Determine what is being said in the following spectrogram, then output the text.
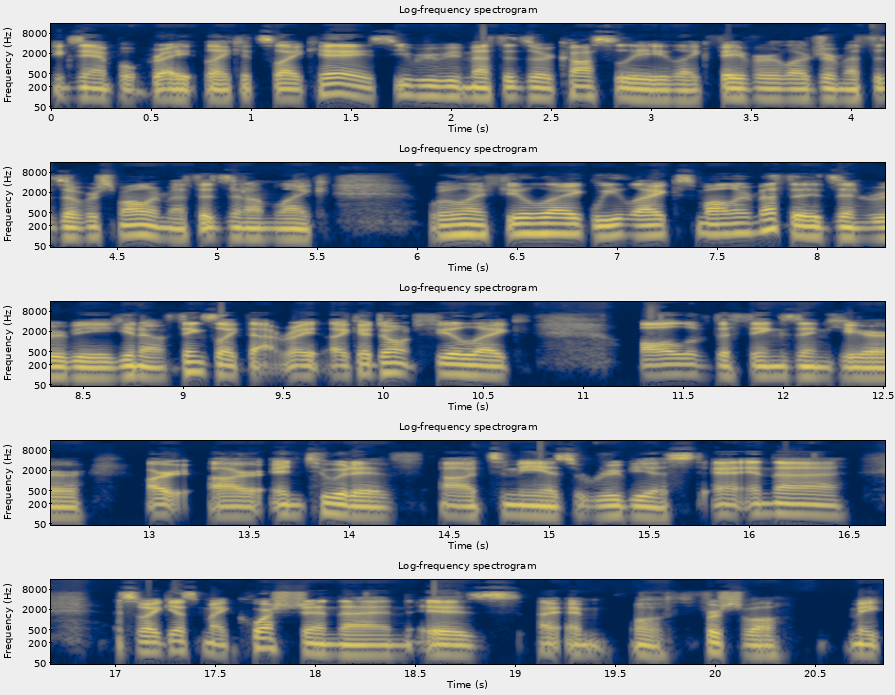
example, right? Like it's like, hey, Ruby methods are costly, like favor larger methods over smaller methods. And I'm like, well, I feel like we like smaller methods in Ruby, you know, things like that, right? Like I don't feel like all of the things in here are are intuitive uh, to me as a Rubyist. And, and the so I guess my question then is, I, am well, first of all, make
